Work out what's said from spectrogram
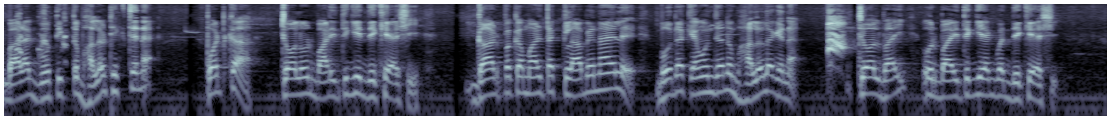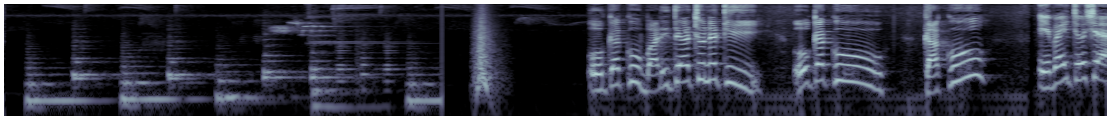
বাড়া গতিক তো ভালো ঠেকছে না। পটকা চল ওর বাড়িতে গিয়ে দেখে আসি। গাড় পাকা মালটা ক্লাবে না এলে বোধা কেমন যেন ভালো লাগে না। চল ভাই ওর বাড়িতে গিয়ে একবার দেখে আসি। ও কাকু বাড়িতে আছো নাকি? ও কাকু কাকু? এ ভাই চোষা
